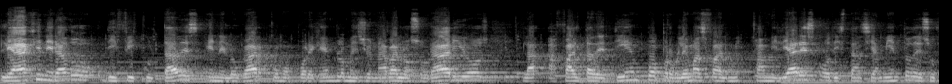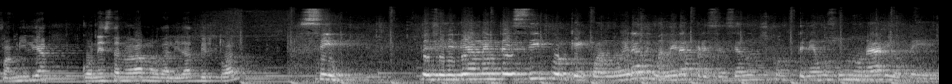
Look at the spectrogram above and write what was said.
le ha generado dificultades en el hogar, como por ejemplo mencionaba los horarios, la falta de tiempo, problemas familiares o distanciamiento de su familia con esta nueva modalidad virtual? Sí, definitivamente sí, porque cuando era de manera presencial nosotros teníamos un horario de,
